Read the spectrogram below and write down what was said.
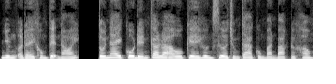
Nhưng ở đây không tiện nói. Tối nay cô đến karaoke hương xưa chúng ta cùng bàn bạc được không?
